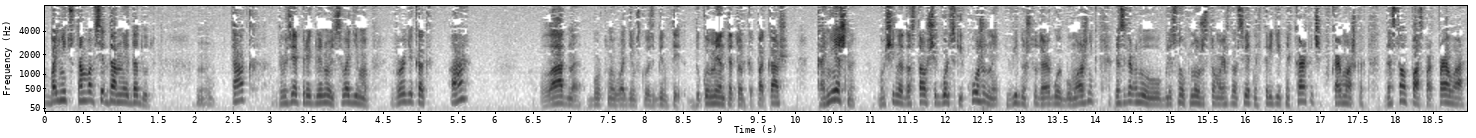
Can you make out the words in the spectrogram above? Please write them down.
больницу там вам все данные дадут». «Так», – друзья переглянулись с Вадимом, – «вроде как, а?» «Ладно», – буркнул Вадим сквозь бинты, – «документы только покажь». «Конечно!» Мужчина достал щегольский кожаный, видно, что дорогой бумажник, развернул его, блеснув множеством разноцветных кредитных карточек в кармашках, достал паспорт, права.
